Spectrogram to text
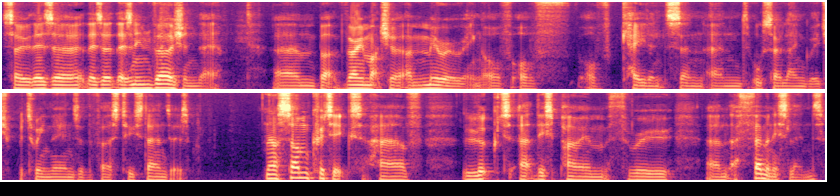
So there's a there's a there's an inversion there, um, but very much a, a mirroring of of of cadence and, and also language between the ends of the first two stanzas. Now, some critics have looked at this poem through um, a feminist lens.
